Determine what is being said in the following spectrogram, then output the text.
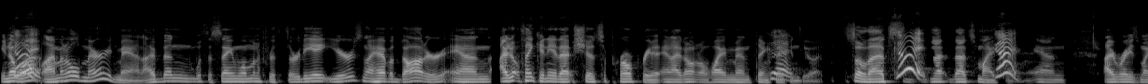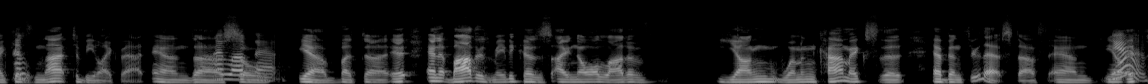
you know Good. what? I'm an old married man. I've been with the same woman for 38 years and I have a daughter and I don't think any of that shit's appropriate and I don't know why men think they can do it. So that's Good. that, that's my Good. thing. And I raise my kids not to be like that. And uh I love so that. yeah, but uh it and it bothers me because I know a lot of young women comics that have been through that stuff and you know it-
